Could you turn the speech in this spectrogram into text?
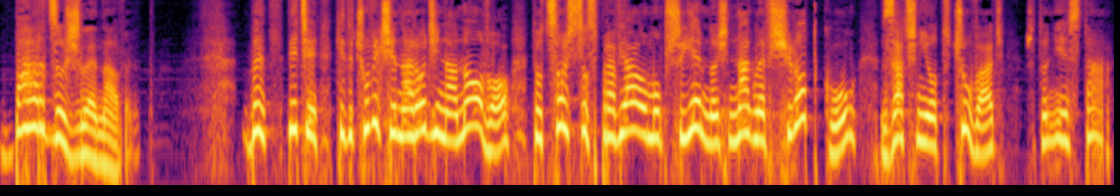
Bardzo źle nawet. Wiecie, kiedy człowiek się narodzi na nowo, to coś, co sprawiało mu przyjemność, nagle w środku zacznie odczuwać, że to nie jest tak,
